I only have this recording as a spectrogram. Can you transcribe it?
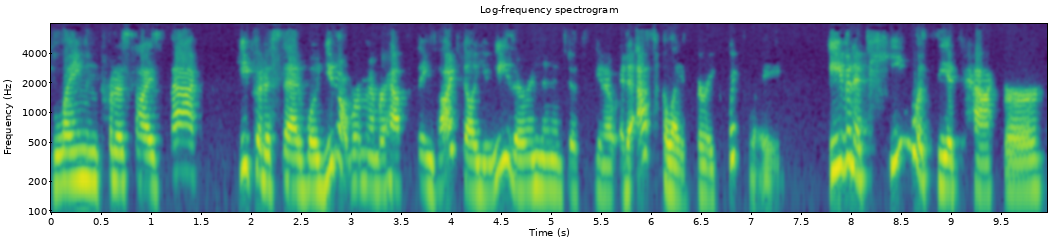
blame and criticize back. He could have said, Well, you don't remember half the things I tell you either. And then it just, you know, it escalates very quickly. Even if he was the attacker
